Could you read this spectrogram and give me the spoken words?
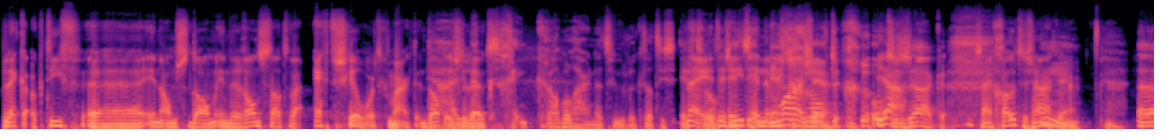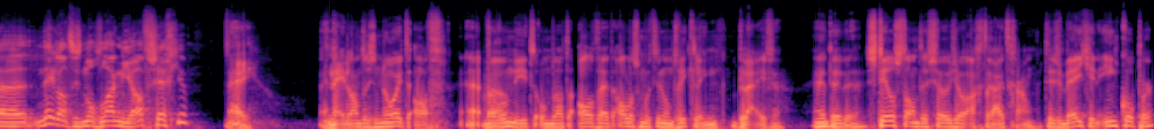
plekken actief uh, in Amsterdam, in de Randstad, waar echt verschil wordt gemaakt. En dat ja, is je leuk. Bent geen krabbelaar natuurlijk. Dat is echt nee, wel, het is niet in de marge. Grote, grote ja. zaken. Het zijn grote zaken. Hmm. Ja. Uh, Nederland is nog lang niet af, zeg je? Nee. En Nederland is nooit af. Uh, waarom oh. niet? Omdat altijd alles moet in ontwikkeling blijven. De, de stilstand is sowieso achteruitgang. Het is een beetje een inkopper.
